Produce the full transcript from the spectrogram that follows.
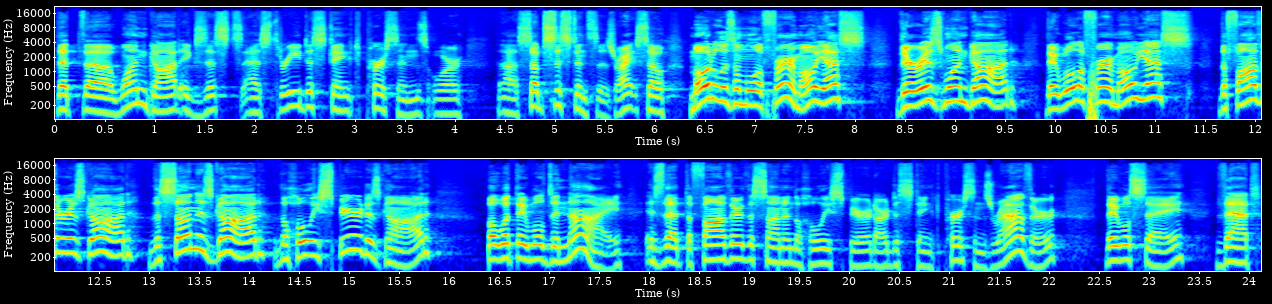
that the one God exists as three distinct persons or uh, subsistences, right? So modalism will affirm, oh, yes, there is one God. They will affirm, oh, yes, the Father is God, the Son is God, the Holy Spirit is God. But what they will deny is that the Father, the Son, and the Holy Spirit are distinct persons. Rather, they will say that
